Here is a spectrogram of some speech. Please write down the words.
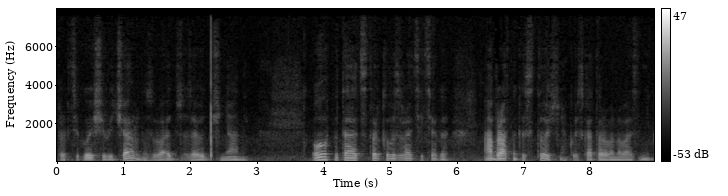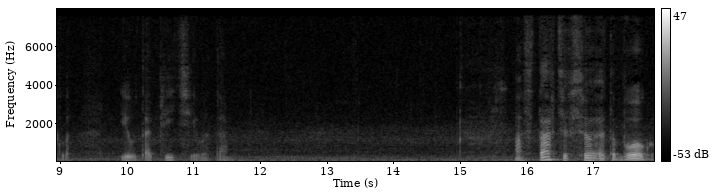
практикующий вечар называет, зовет джняной. Оба пытаются только возвратить эго обратно к источнику, из которого оно возникло, и утопить его там. Оставьте все это Богу,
